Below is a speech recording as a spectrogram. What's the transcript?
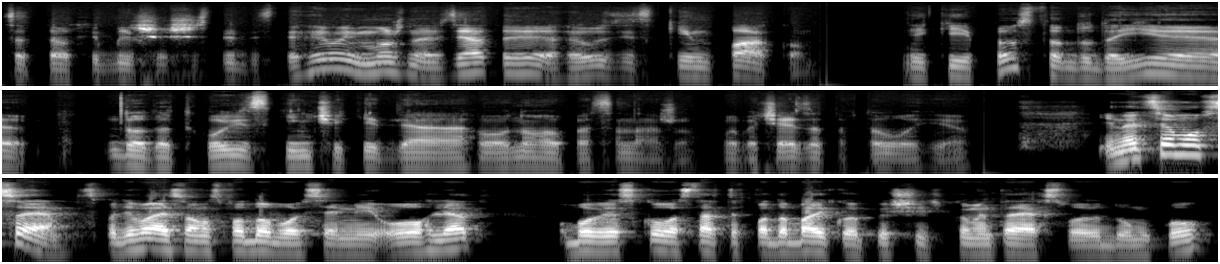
це трохи більше 60 гривень, можна взяти гру зі скін-паком, який просто додає додаткові скінчики для головного персонажу. Вибачай за тавтологію. І на цьому все. Сподіваюсь, вам сподобався мій огляд. Обов'язково ставте вподобайку і пишіть в коментарях свою думку.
